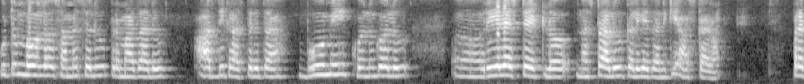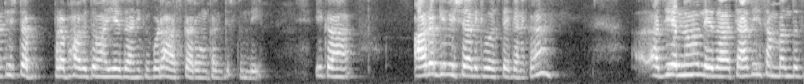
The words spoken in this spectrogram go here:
కుటుంబంలో సమస్యలు ప్రమాదాలు ఆర్థిక అస్థిరత భూమి కొనుగోలు రియల్ ఎస్టేట్లో నష్టాలు కలిగేదానికి ఆస్కారం. ప్రతిష్ట ప్రభావితం అయ్యేదానికి కూడా ఆస్కారం కనిపిస్తుంది. ఇక ఆరోగ్య విషయాలకి వస్తే కనుక అజీర్ణం లేదా ఛాతీ సంబంధిత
